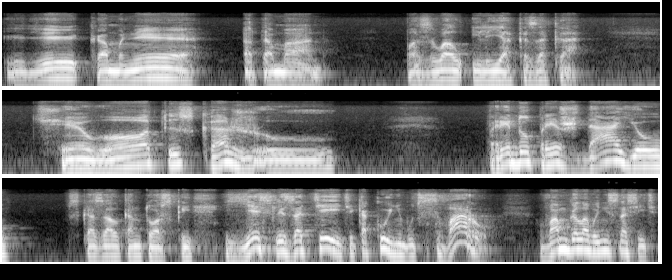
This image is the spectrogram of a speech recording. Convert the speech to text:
Иди ко мне, атаман, позвал Илья казака. Чего ты скажу? Предупреждаю, сказал Конторский, если затеете какую-нибудь свару, вам головы не сносить.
